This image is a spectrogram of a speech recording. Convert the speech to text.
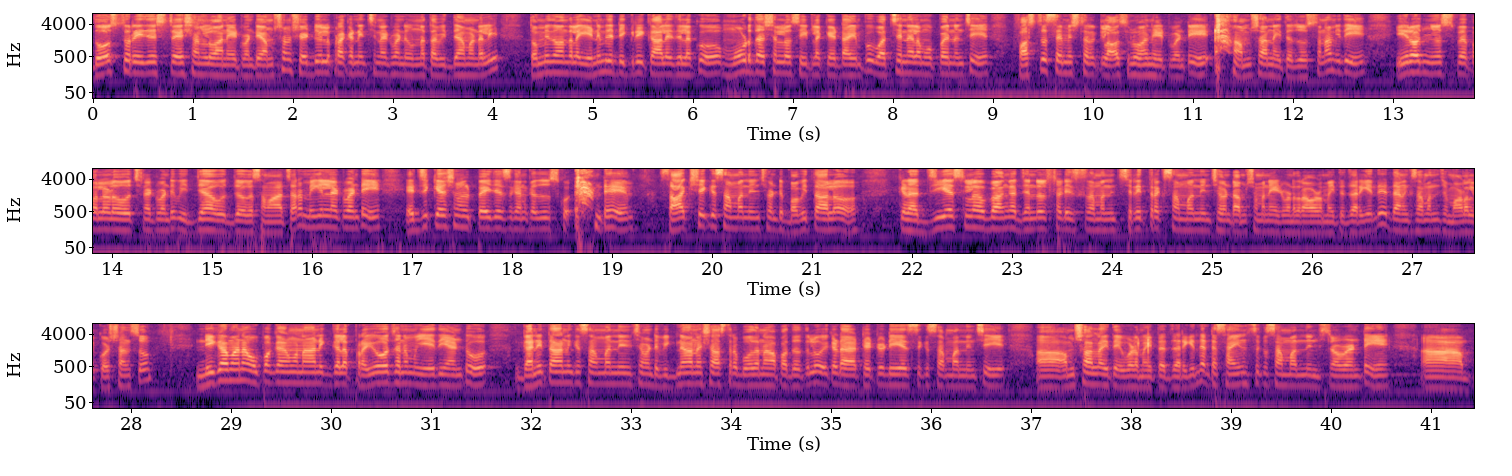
దోస్తు రిజిస్ట్రేషన్లు అనేటువంటి అంశం షెడ్యూల్ ప్రకటించినటువంటి ఉన్నత విద్యామండలి తొమ్మిది వందల ఎనిమిది డిగ్రీ కాలేజీలకు మూడు దశల్లో సీట్ల కేటాయింపు వచ్చే నెల ముప్పై నుంచి ఫస్ట్ సెమిస్టర్ క్లాసులు అనేటువంటి అంశాన్ని అయితే చూస్తున్నాం. ఇది ఈరోజు న్యూస్ పేపర్లలో వచ్చినటువంటి విద్యా ఉద్యోగ సమాచారం. మిగిలినటువంటి ఎడ్యుకేషనల్ పేజెస్ కనుక చూసుకుంటే సాక్షికి సంబంధించినటువంటి భవితాలో ఇక్కడ జిఎస్లో భాగంగా జనరల్ స్టడీస్కి సంబంధించి చరిత్రకు సంబంధించి అంశం అనేటువంటిది రావడం అయితే జరిగింది. దానికి సంబంధించి మోడల్ క్వశ్చన్స్ నిగమన ఉపగమనానికి గల ప్రయోజనం ఏది అంటూ గణితానికి సంబంధించినటువంటి విజ్ఞాన శాస్త్ర బోధనా పద్ధతులు ఇక్కడ టెట్ డిఎస్సికి సంబంధించి అంశాలను అయితే ఇవ్వడం అయితే జరిగింది. అంటే సైన్స్కి సంబంధించినటువంటి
